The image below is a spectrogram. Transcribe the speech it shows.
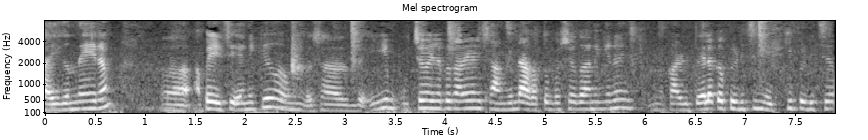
വൈകുന്നേരം അപ്പോൾ എനിക്ക് ഈ ഉച്ച കഴിഞ്ഞപ്പോൾ തന്നെ ശങ്കിന്റെ അകത്തും പക്ഷേ താനിങ്ങനെ കഴുത്തേലൊക്കെ പിടിച്ച് ഞെക്കി പിടിച്ച്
